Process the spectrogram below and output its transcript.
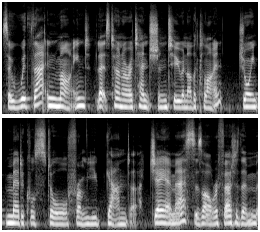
So, with that in mind, let's turn our attention to another client, Joint Medical Store from Uganda. JMS, as I'll refer to them,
